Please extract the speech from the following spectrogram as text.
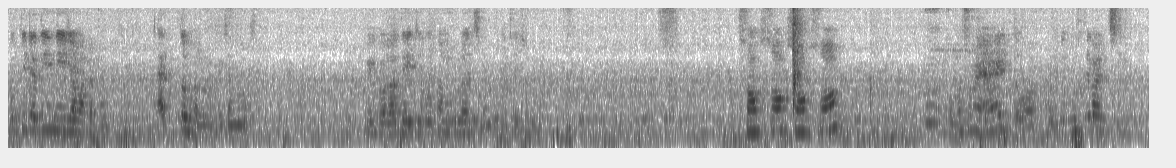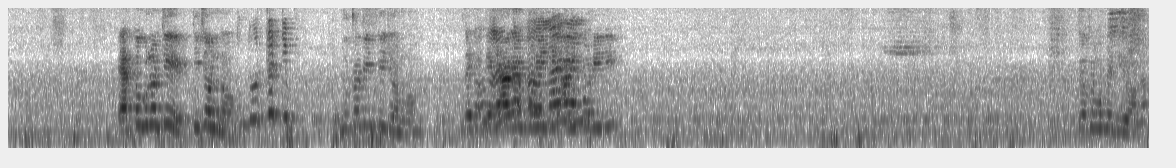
প্রতিটা দিন এই জামাটা পরবো। এত ভালো লাগে জামা। এই গলাতে এই যে বোতামগুলো আছে শখ শখ শখ শখ কোনো সময় এই তো আমি তো বুঝতে পারছি। এতগুলো টিপ কি জন্য? দুটো টিপ। কি জন্য? দেখি দেখি আগে আমি দিই আমি পরিয়ে দিই চোখে মুখে দিও না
